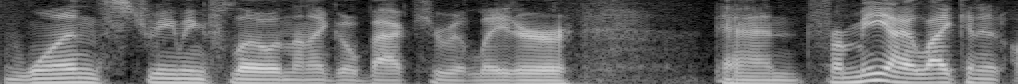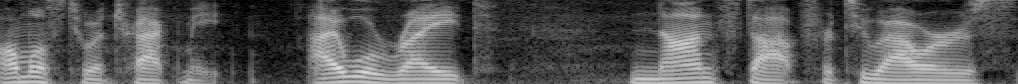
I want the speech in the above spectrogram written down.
one streaming flow and then I go back through it later. And for me, I liken it almost to a track meet. I will write nonstop for two hours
